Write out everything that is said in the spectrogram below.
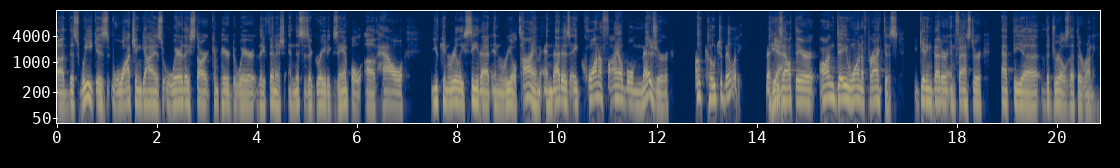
uh, this week is watching guys where they start compared to where they finish, and this is a great example of how you can really see that in real time, and that is a quantifiable measure of coachability. That he's Yeah. out there on day one of practice, getting better and faster at the uh, the drills that they're running.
